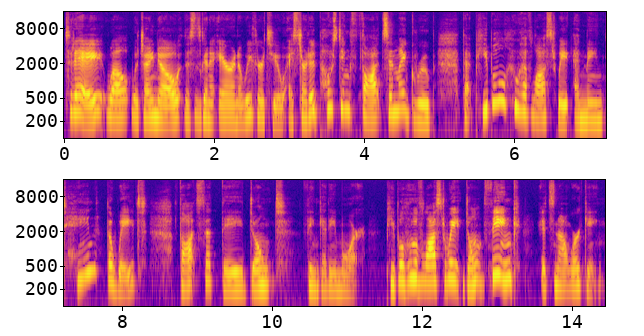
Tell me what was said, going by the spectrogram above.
Today, well, which I know this is going to air in a week or two, I started posting thoughts in my group that people who have lost weight and maintain the weight, thoughts that they don't think anymore. People who have lost weight don't think it's not working,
